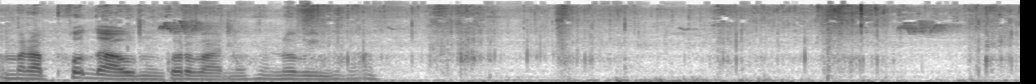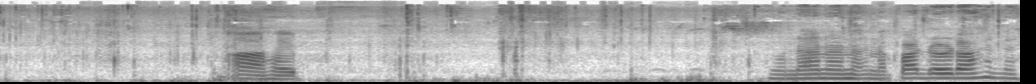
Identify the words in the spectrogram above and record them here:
અમારા ફોદાઓનું કરવાનું છે નવીન કામ. આ હે. નાના નાના પાડોડા હે ને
